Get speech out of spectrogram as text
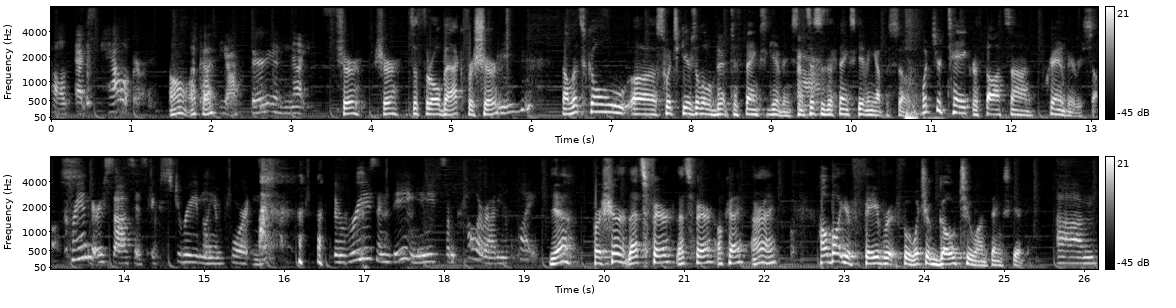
called Excalibur. Oh, okay. The Arthurian Knights. Sure, sure. It's a throwback for sure. Mm-hmm. Now let's go uh, switch gears a little bit to Thanksgiving, since this is the Thanksgiving episode. What's your take or thoughts on cranberry sauce? Cranberry sauce is extremely important. the reason being, you need some color on your plate. yeah, for sure. That's fair. That's fair. Okay. All right. How about your favorite food? What's your go-to on Thanksgiving? Um,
